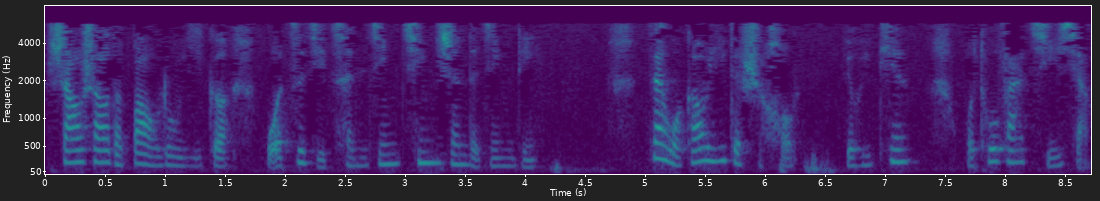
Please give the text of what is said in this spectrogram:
稍稍的暴露一个我自己曾经亲身的经历。在我高一的时候，有一天我突发奇想，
